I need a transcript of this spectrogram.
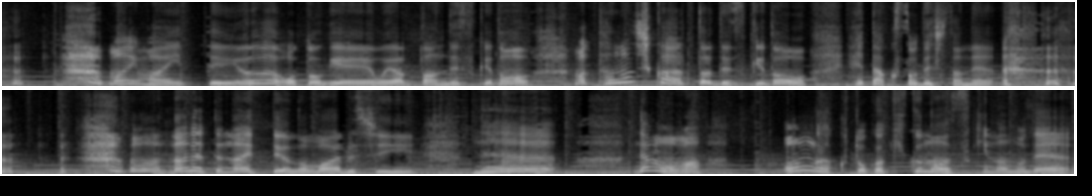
マイマイっていう音ゲーをやったんですけど、まあ、楽しかったですけど、下手くそでしたね。まあ、慣れてないっていうのもあるし、ねでもまあ、音楽とか聴くのは好きなので、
